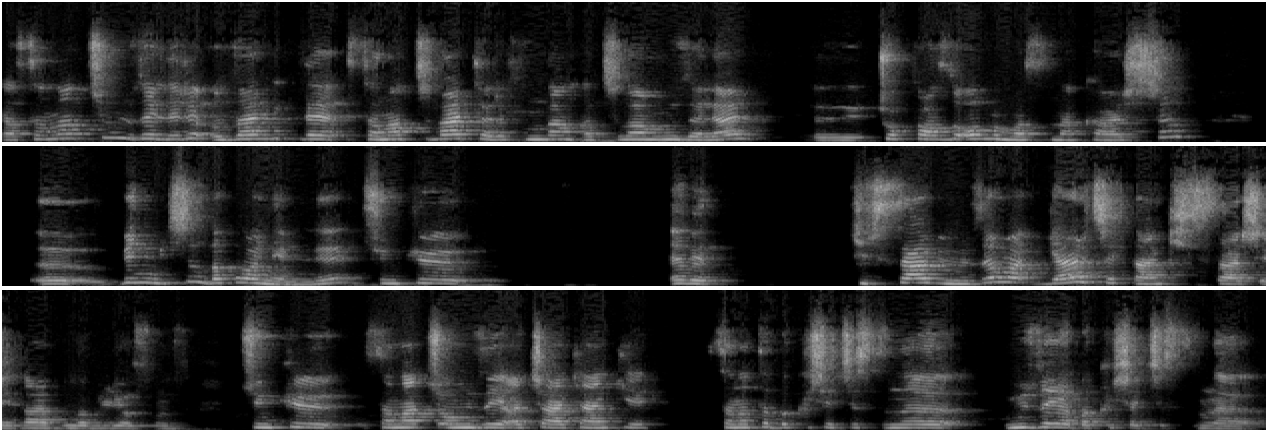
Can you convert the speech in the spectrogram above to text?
Ya sanatçı müzeleri özellikle sanatçılar tarafından açılan müzeler e, çok fazla olmamasına karşın benim için daha önemli. Çünkü evet kişisel bir müze ama gerçekten kişisel şeyler bulabiliyorsunuz. Çünkü sanatçı o müzeyi açarken ki sanata bakış açısını, müzeye bakış açısını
